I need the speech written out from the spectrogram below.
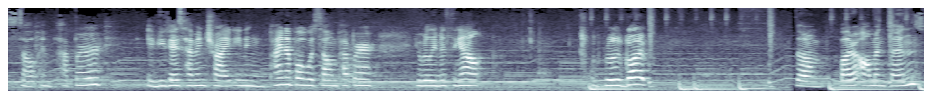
salt and pepper. If you guys haven't tried eating pineapple with salt and pepper, you're really missing out. It's really good. Some butter almond thins.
